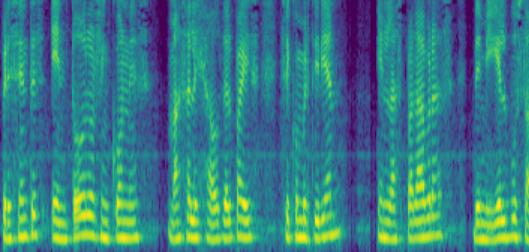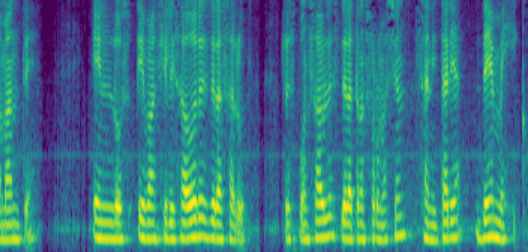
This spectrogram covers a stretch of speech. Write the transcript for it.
presentes en todos los rincones más alejados del país, se convertirían en las palabras de Miguel Bustamante, en los evangelizadores de la salud, responsables de la transformación sanitaria de México.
